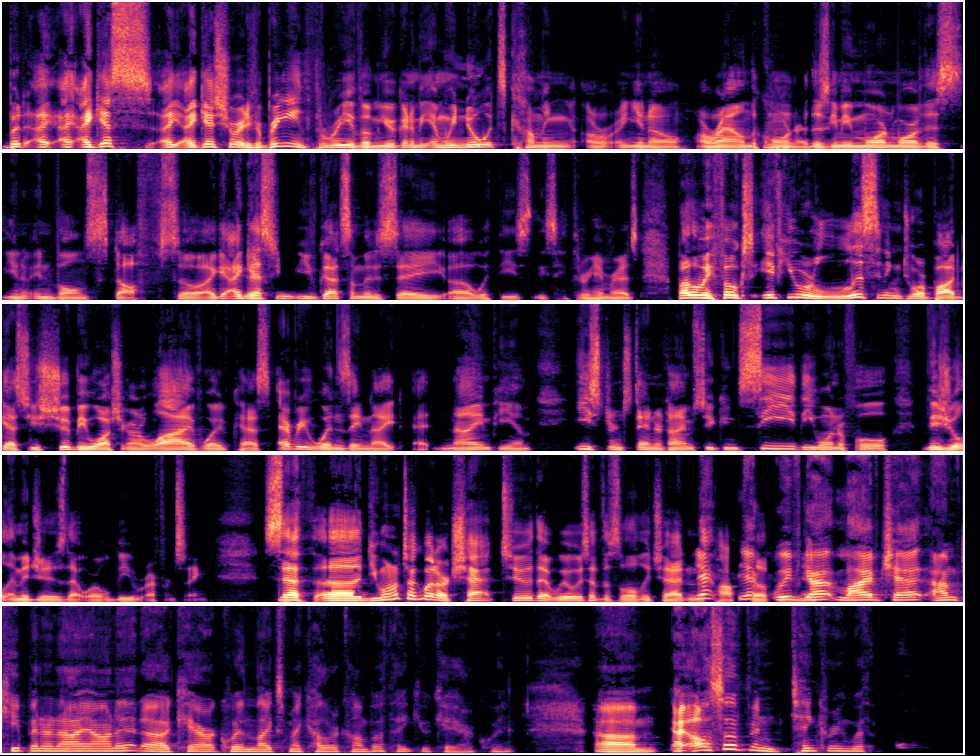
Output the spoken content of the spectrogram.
But I, I- I guess I, I guess you're right. If you're bringing three of them, you're going to be, and we know what's coming, you know, around the Mhm. corner. There's going to be more and more of this, you know, involved stuff. So I, I guess you, you've got something to say uh, with these these three hammerheads. By the way, folks, if you are listening to our podcast, you should be watching our live webcast every Wednesday night at 9 p.m. Eastern Standard Time, so you can see the wonderful visual images that we'll be referencing. Seth, uh, do you want to talk about our chat too? That we always have this lovely chat and Yeah, it pops yeah. up. We've and- got live chat. I'm keeping an eye on it. Uh, Kr Quinn likes my color combo. Thank you, Kr Quinn. Um, I also have been tinkering with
